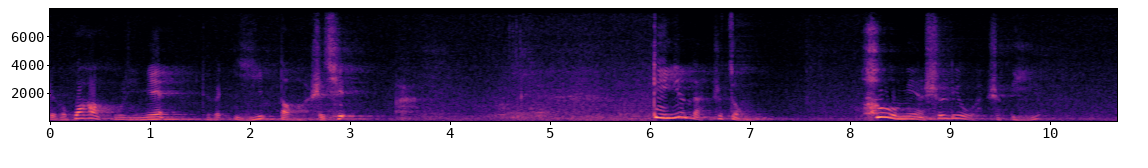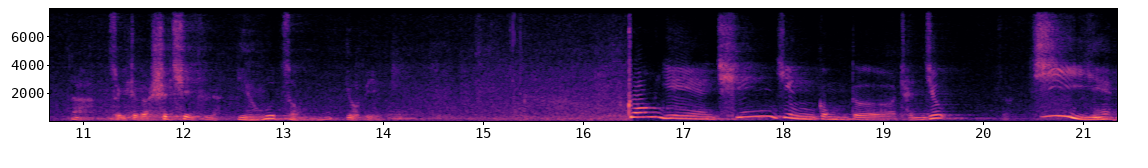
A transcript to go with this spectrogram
这个刮胡里面。这个一到十七，啊，第一呢是总，后面十六啊是别，啊，所以这个十七句有总有别。庄严清净功德成就，寂言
